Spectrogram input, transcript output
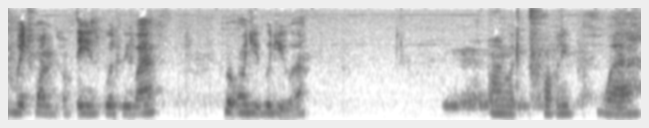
um, which one of these would we wear. What one would you, would you wear? I would probably wear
